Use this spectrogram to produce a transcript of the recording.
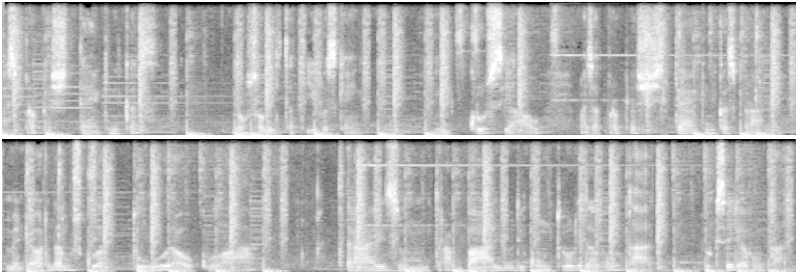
as próprias técnicas, não só meditativas, que é crucial, mas as próprias técnicas para melhora da musculatura ocular traz um trabalho de controle da vontade. O que seria a vontade?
